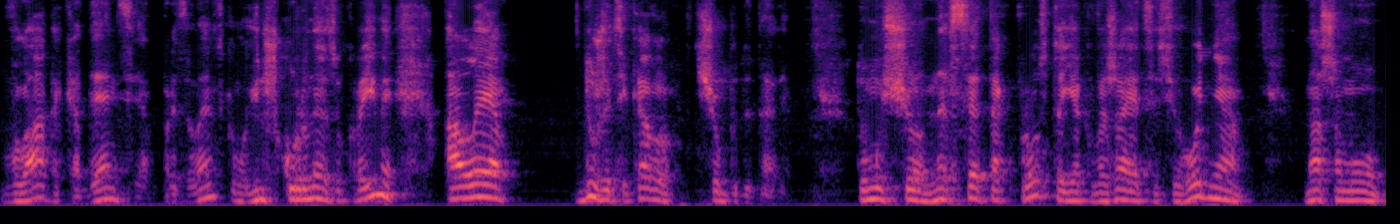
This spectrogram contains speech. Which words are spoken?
влада, каденція при Зеленському, він шкурне з України, але дуже цікаво, що буде далі. Тому що не все так просто, як вважається сьогодні нашому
